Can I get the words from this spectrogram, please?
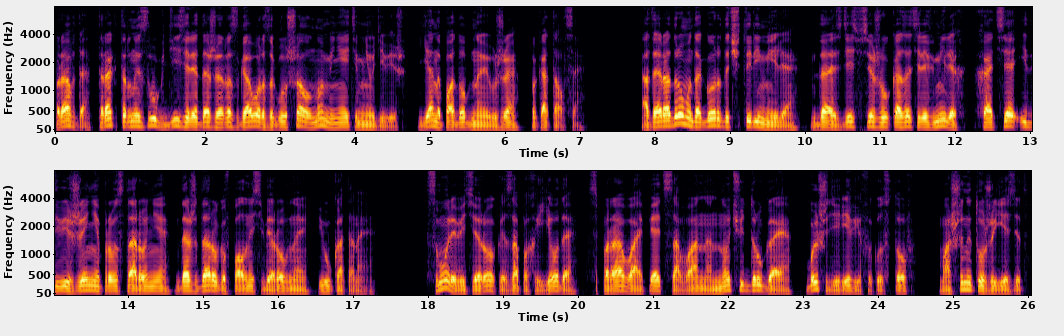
Правда, тракторный звук дизеля даже разговор заглушал, но меня этим не удивишь. Я на подобное уже покатался. От аэродрома до города 4 мили. Да, здесь все же указатели в милях, хотя и движение правостороннее, даже дорога вполне себе ровная и укатанная. С моря ветерок и запах йода, справа опять саванна, но чуть другая, больше деревьев и кустов. Машины тоже ездят,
